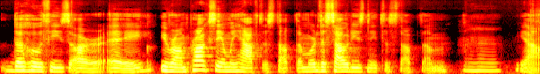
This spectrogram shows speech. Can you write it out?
the Houthis are a Iran proxy, and we have to stop them, or the Saudis need to stop them." Mm-hmm. Yeah.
